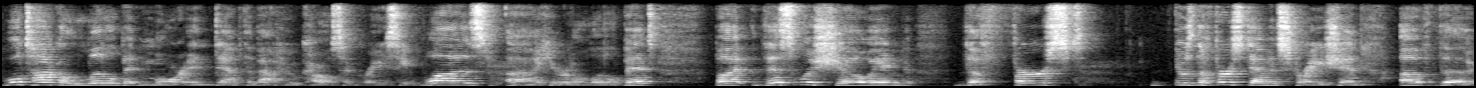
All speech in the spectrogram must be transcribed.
We'll talk a little bit more in depth about who Carlson Gracie was uh, here in a little bit, but this was showing the first. It was the first demonstration of the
